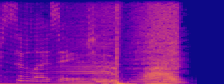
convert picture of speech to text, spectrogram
more civilized age.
